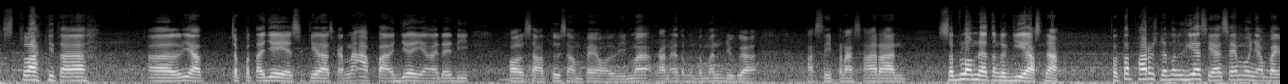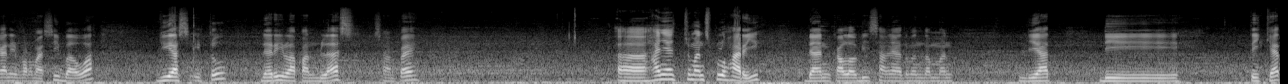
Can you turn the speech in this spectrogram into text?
setelah kita uh, lihat cepet aja ya sekilas karena apa aja yang ada di hall 1 sampai hall 5 karena teman-teman juga pasti penasaran sebelum datang ke Gias. Nah, tetap harus datang ke Gias ya. Saya mau nyampaikan informasi bahwa Gias itu dari 18 sampai uh, hanya cuma 10 hari dan kalau misalnya teman-teman lihat di tiket,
